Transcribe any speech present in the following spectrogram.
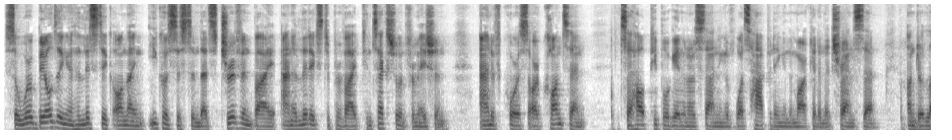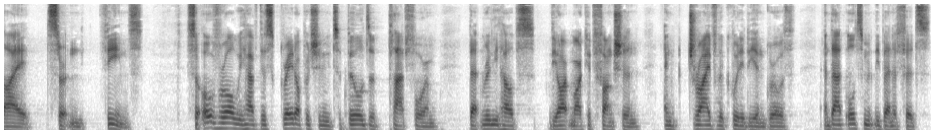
So we're building a holistic online ecosystem that's driven by analytics to provide contextual information and of course our content to help people gain an understanding of what's happening in the market and the trends that underlie certain themes. So overall, we have this great opportunity to build a platform that really helps the art market function and drive liquidity and growth. And that ultimately benefits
